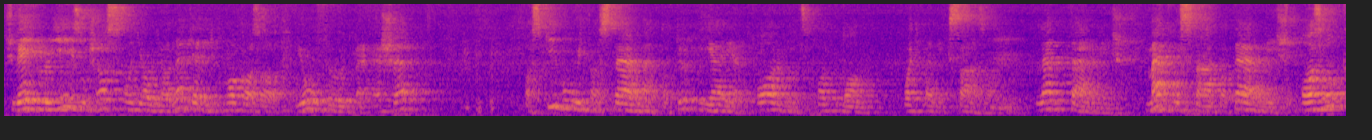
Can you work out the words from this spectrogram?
És végül Jézus azt mondja, hogy a negyedik mag az a jó földbe esett, az kibújt, az termett a többi helyet 36-ban, vagy pedig százan. Lett termés. Meghozták a termést azok,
